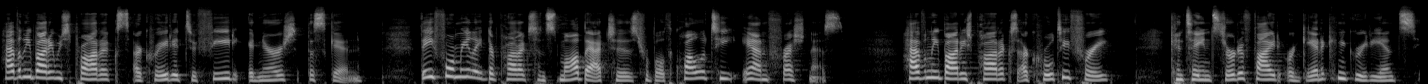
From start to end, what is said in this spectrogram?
Heavenly Body's products are created to feed and nourish the skin. They formulate their products in small batches for both quality and freshness. Heavenly Body's products are cruelty free, contain certified organic ingredients,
